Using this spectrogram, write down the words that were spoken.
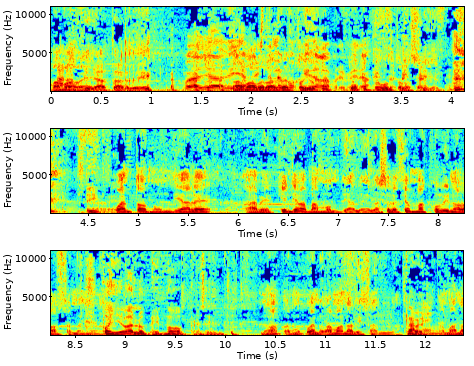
vamos a ver. Ya tarde. Vaya día. Vamos a ver, Alberto, yo te, yo te pregunto lo siguiente. Sí. ¿Cuántos mundiales... A ver, ¿quién lleva más mundiales? ¿La selección masculina o la femenina? Pues llevar los mismos, presidente. ¿No? Vamos- bueno, vamos a analizarlo. A ver. Vamos a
